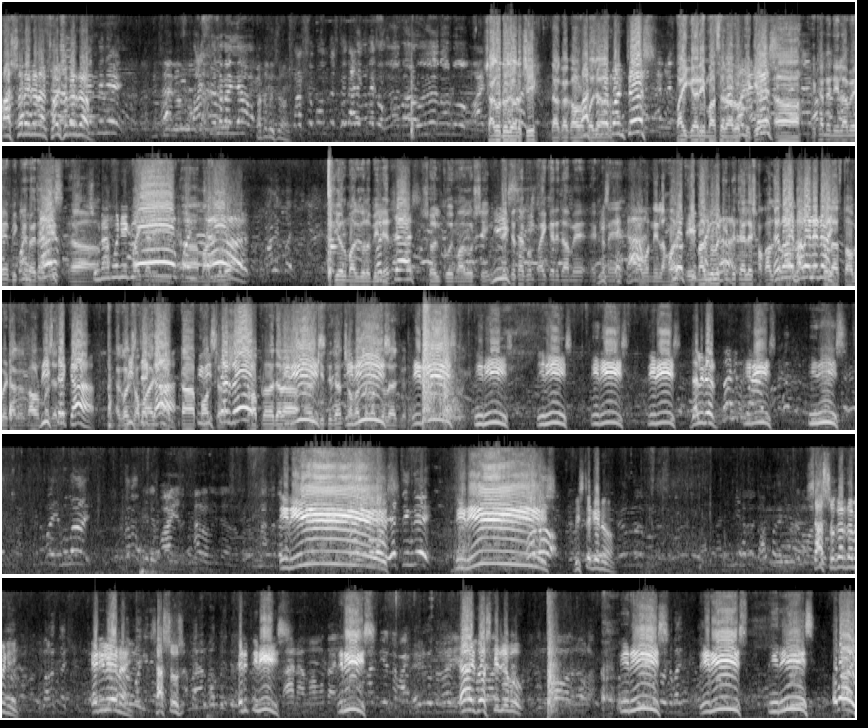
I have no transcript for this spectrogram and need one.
পাঁচশো টাকা না ছয়শো টাকা দাম স্বাগত জানাচ্ছি ঢাকা কাওয়া বাজার পাইকারি মাছের আড়ত থেকে। এখানে নিলামে বিক্রি হয়ে থাকে। মাছগুলো। কই সিং দেখতে থাকুন পাইকারি দামে। এখানে কেমন নিলাম হয়। এই মাছগুলো কিনতে চাইলে সকাল সকাল চলে আসতে হবে ঢাকা এখন সময় সাতটা পঞ্চাশ। আপনারা যারা, কিনতে চান, সকাল চলে আসবেন। তিরিশ তিরিশ তিরিশ তিরিশ তিরিশ দেন। তিরিশ তিরিশ তিরিশ তিরিশ। বিশ কেন সাতশো কার দামি এডিলে নাই সাতশো এটি তিরিশ তিরিশ এই দশ কেজি যাব তিরিশ তিরিশ তিরিশ ও ভাই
